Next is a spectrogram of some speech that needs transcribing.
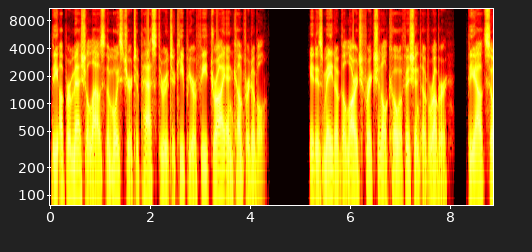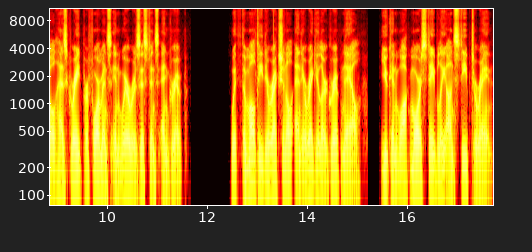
The upper mesh allows the moisture to pass through to keep your feet dry and comfortable. It is made of the large frictional coefficient of rubber, the outsole has great performance in wear resistance and grip. With the multi-directional and irregular grip nail, you can walk more stably on steep terrain.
